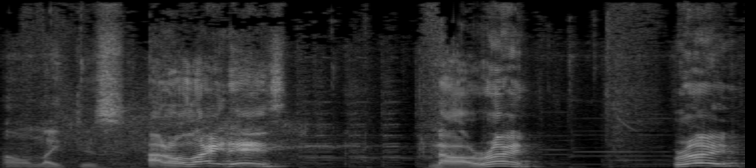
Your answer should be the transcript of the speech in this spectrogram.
I don't like this. I don't like this. No, run. Run.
